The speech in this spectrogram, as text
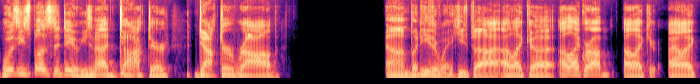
what's he supposed to do? He's not a doctor, Doctor Rob. Um, but either way, he's uh, I like uh I like Rob. I like I like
